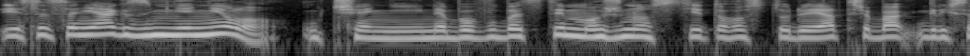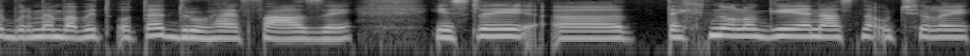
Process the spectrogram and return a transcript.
jestli se nějak změnilo učení nebo vůbec ty možnosti toho studia, třeba když se budeme bavit o té druhé fázi, jestli uh, technologie nás naučily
